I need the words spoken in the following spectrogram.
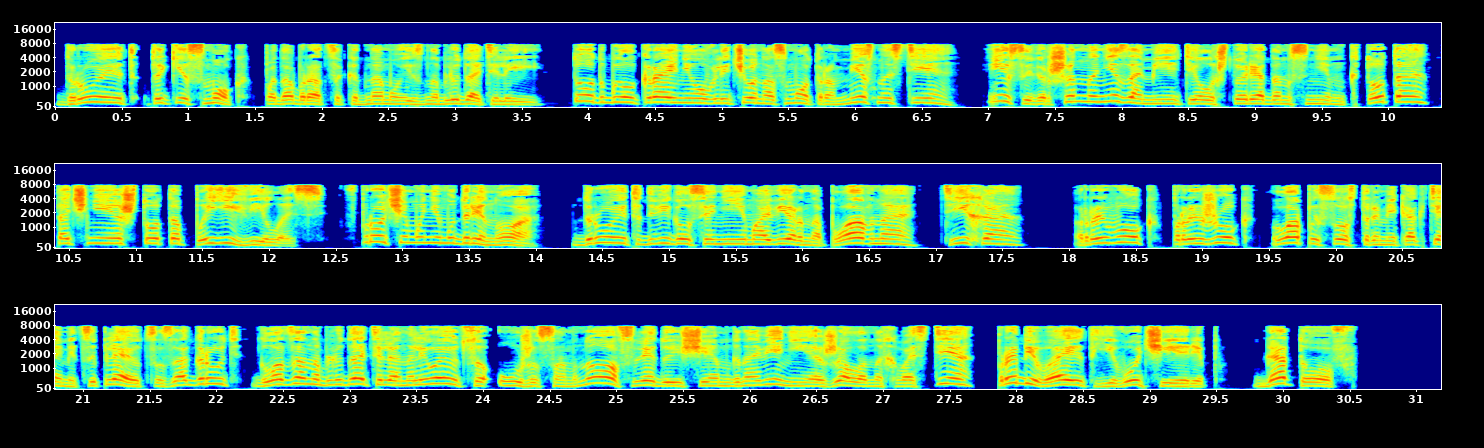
Дроид таки смог подобраться к одному из наблюдателей. Тот был крайне увлечен осмотром местности и совершенно не заметил, что рядом с ним кто-то, точнее что-то, появилось. Впрочем, и не мудрено. Дроид двигался неимоверно плавно, тихо, Рывок, прыжок, лапы с острыми когтями цепляются за грудь, глаза наблюдателя наливаются ужасом, но в следующее мгновение жало на хвосте пробивает его череп. Готов.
